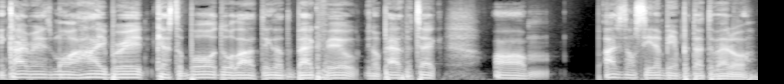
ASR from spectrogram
and Kyren is more a hybrid, catch the ball, do a lot of things out the backfield, you know, pass protect. Um, I just don't see them being productive at all.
